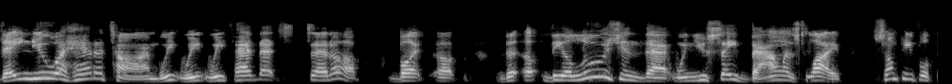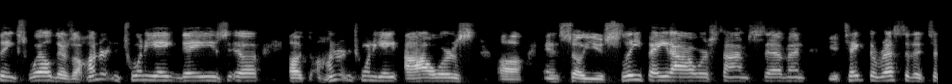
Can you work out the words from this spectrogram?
They knew ahead of time. We we we've had that set up, but uh, the uh, the illusion that when you say balanced life, some people thinks well, there's 128 days, uh, uh, 128 hours, uh, and so you sleep eight hours times seven. You take the rest of the t-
